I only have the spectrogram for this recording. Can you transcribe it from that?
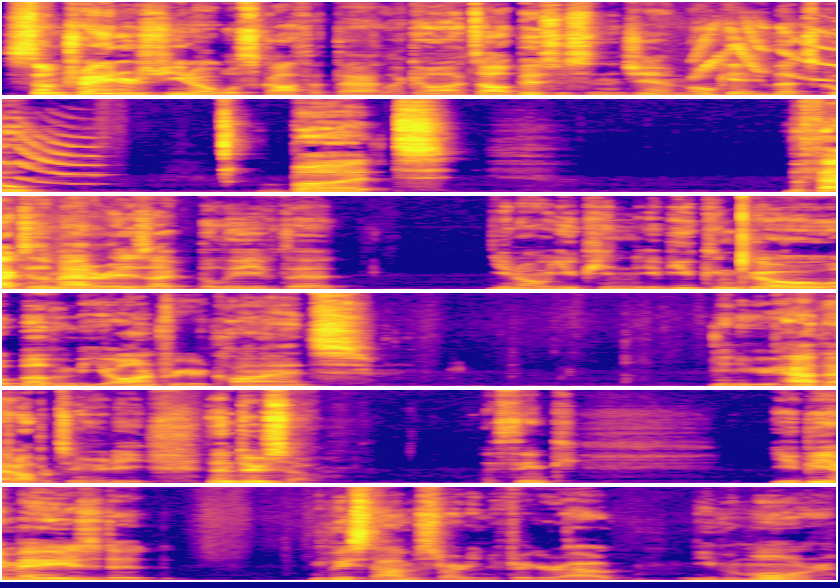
some trainers, you know, will scoff at that, like, oh, it's all business in the gym. Okay, that's cool. But the fact of the matter is, I believe that, you know, you can, if you can go above and beyond for your clients, and you have that opportunity, then do so. I think you'd be amazed at at least I'm starting to figure out even more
